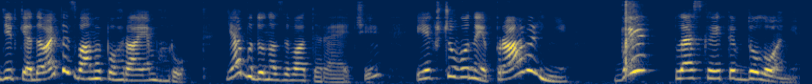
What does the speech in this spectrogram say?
Дітки, а давайте з вами пограємо гру. Я буду називати речі, і якщо вони правильні, ви плескаєте в долоні.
